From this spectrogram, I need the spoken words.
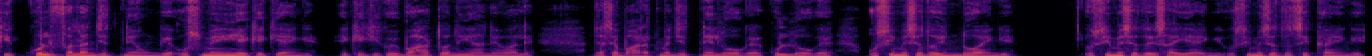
कि कुल फलन जितने होंगे, उसमें ही एक एक आएँगे। एक एक कोई बाहर तो नहीं आने वाले। जैसे भारत में जितने लोग हैं, कुल लोग हैं, उसी में से तो हिंदू आएँगे, उसी में से तो ईसाई आएँगे, उसी में से तो सिख आएँगे।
